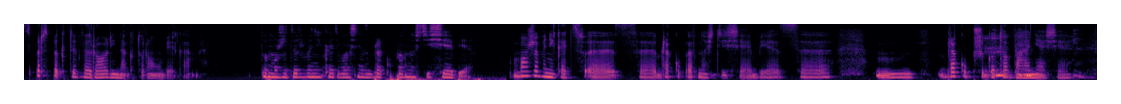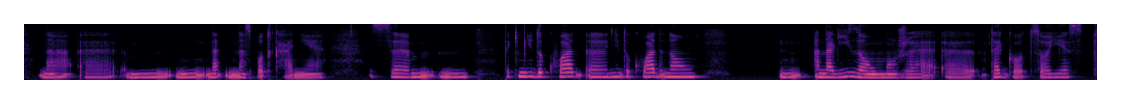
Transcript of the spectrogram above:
z perspektywy roli, na którą ubiegamy. To może też wynikać właśnie z braku pewności siebie może wynikać z, z, braku pewności siebie, z mm, braku przygotowania się na, e, mm, na, na spotkanie, z mm, takim niedokład, e, niedokładną analizą może e, tego, co jest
